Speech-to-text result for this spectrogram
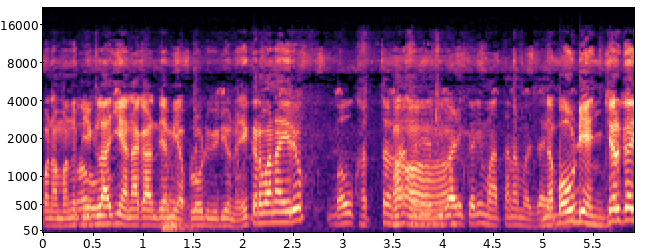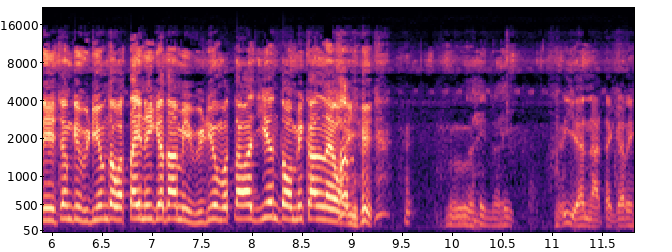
પણ અમને બીક લાગી એના કારણથી અમે અપલોડ વીડિયો નહીં કરવાના રહ્યો. બહુ ખતરનાક. દિવાળી કરી માતાના મજા ને બહુ ડેન્જર કરીએ ચમ કે વીડિયો તો બતાવી નહીં કેતા અમે. વીડિયો બતાવવા જઈએ ને તો અમે કાલ ના હોય નહીં નહીં. યાર નાટક કરે.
